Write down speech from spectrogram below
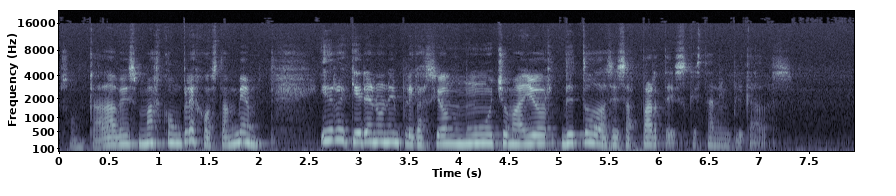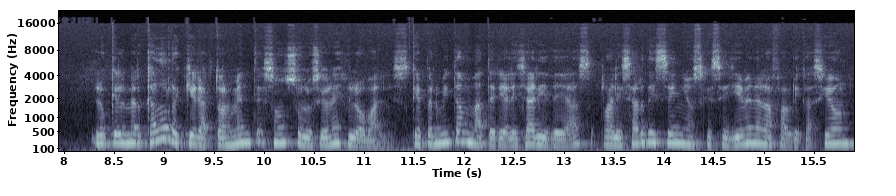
son cada vez más complejos también y requieren una implicación mucho mayor de todas esas partes que están implicadas. Lo que el mercado requiere actualmente son soluciones globales que permitan materializar ideas, realizar diseños que se lleven a la fabricación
